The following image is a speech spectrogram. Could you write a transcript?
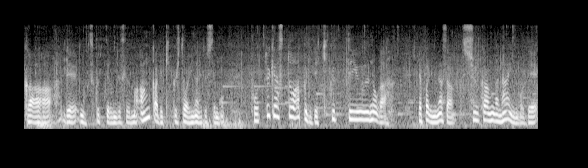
カーで、ま作ってるんですけど、まあ、アンカーで聞く人はいないとしてもポッドキャストアプリで聞くっていうのがやっぱり皆さん習慣がないので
